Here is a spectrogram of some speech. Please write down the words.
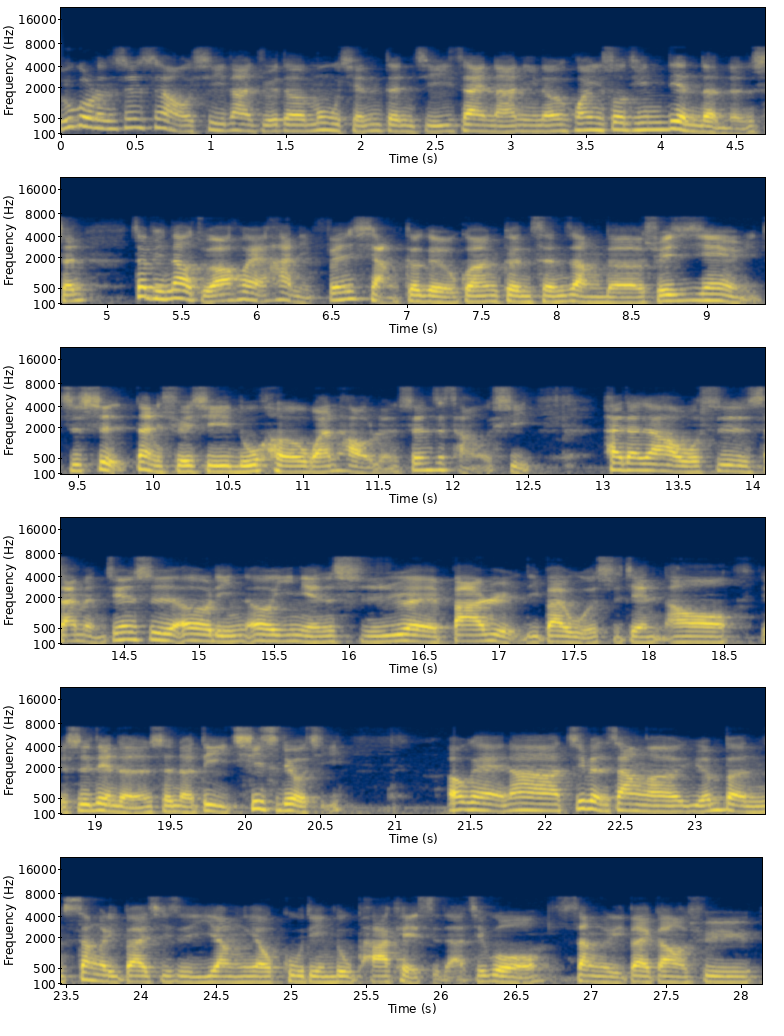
如果人生是场游戏，那你觉得目前等级在哪里呢？欢迎收听练的人生，这频道主要会和你分享各个有关个人成长的学习经验与知识，带你学习如何玩好人生这场游戏。嗨，大家好，我是 Simon，今天是二零二一年十月八日礼拜五的时间，然后也是练的人生的第七十六集。OK，那基本上呢，原本上个礼拜其实一样要固定录 Podcast 的，结果上个礼拜刚好去。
